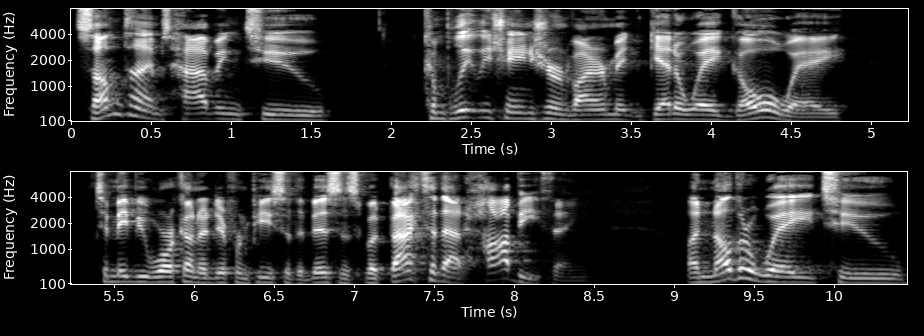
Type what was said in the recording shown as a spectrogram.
sometimes having to completely change your environment, get away, go away to maybe work on a different piece of the business. But back to that hobby thing, another way to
